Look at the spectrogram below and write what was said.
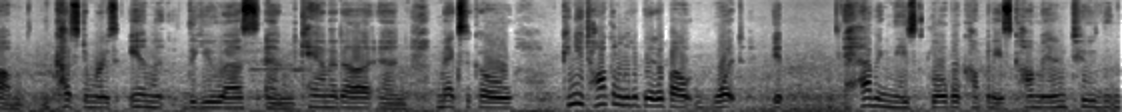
um, customers in the U.S. and Canada and Mexico. Can you talk a little bit about what it having these global companies come into the,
